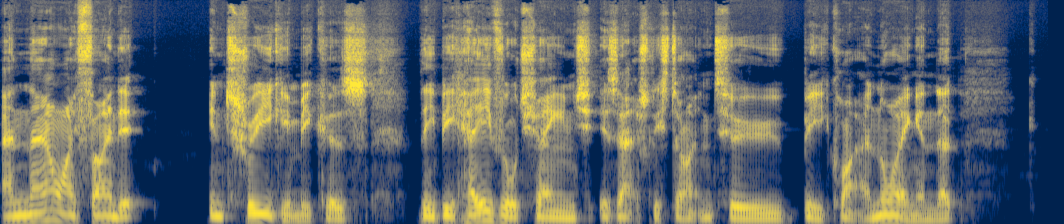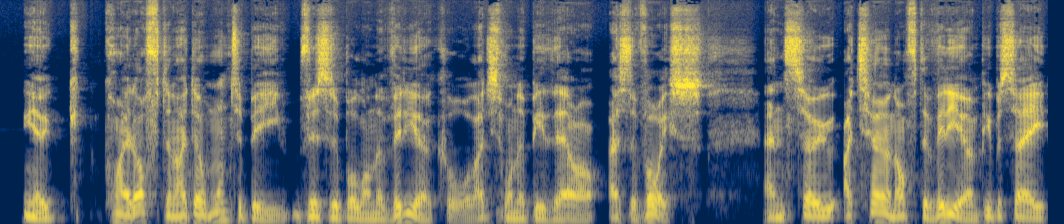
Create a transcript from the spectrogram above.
And now I find it intriguing because the behavioral change is actually starting to be quite annoying in that you know quite often I don't want to be visible on a video call. I just want to be there as a voice. And so I turn off the video and people say,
